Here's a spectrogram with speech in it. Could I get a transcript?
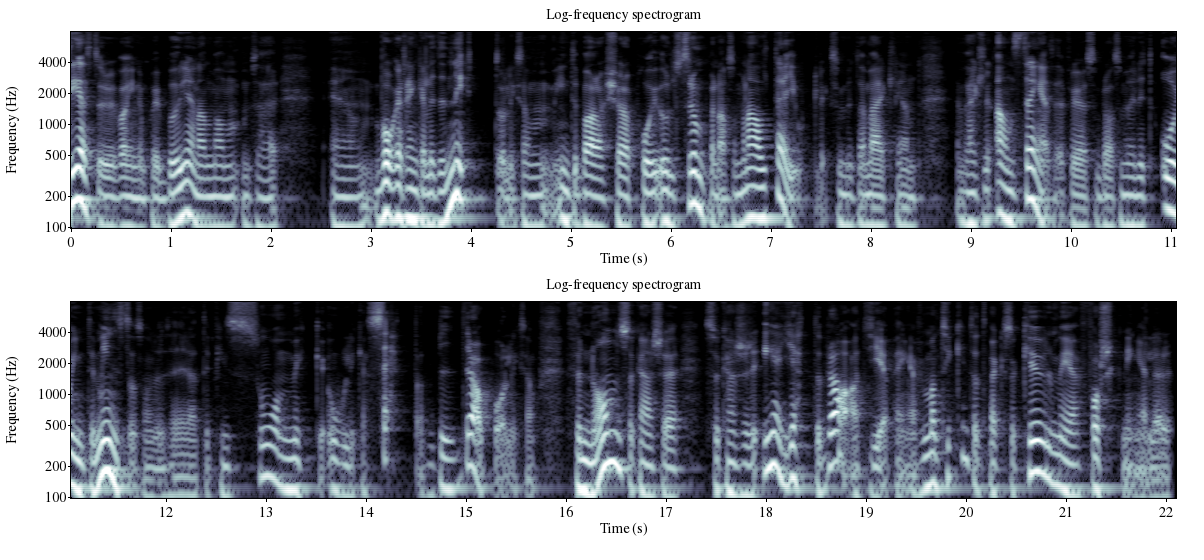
dels det du var inne på i början, att man så här, eh, vågar tänka lite nytt och liksom inte bara köra på i ullstrumporna som man alltid har gjort. Liksom, utan verkligen verkligen anstränga sig för att göra det så bra som möjligt. Och inte minst då, som du säger, att det finns så mycket olika sätt att bidra på. Liksom. För någon så kanske, så kanske det är jättebra att ge pengar. För man tycker inte att det verkar så kul med forskning eller,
